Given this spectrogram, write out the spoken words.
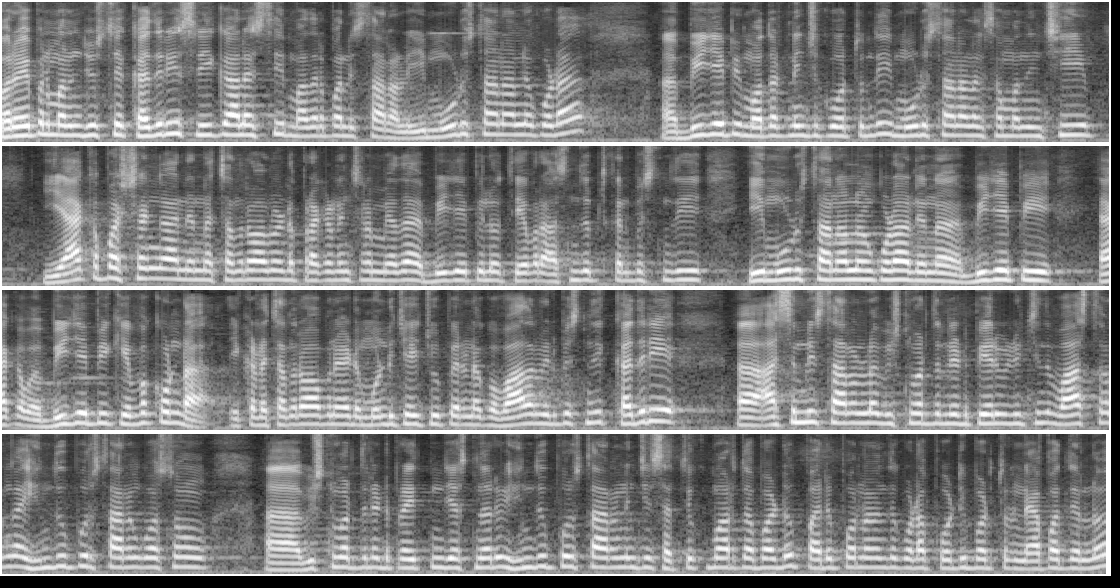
మరోవైపున మనం చూస్తే కదిరి శ్రీకాళహస్తి మదనపల్లి స్థానాలు ఈ మూడు స్థానాలను కూడా బీజేపీ మొదటి నుంచి కోరుతుంది. మూడు స్థానాలకు సంబంధించి ఏకపక్షంగా నిన్న చంద్రబాబు నాయుడు ప్రకటించడం మీద బీజేపీలో తీవ్ర అసంతృప్తి కనిపిస్తుంది. ఈ మూడు స్థానాలను కూడా నిన్న బీజేపీ ఏక బీజేపీకి ఇవ్వకుండా ఇక్కడ చంద్రబాబు నాయుడు మొండి చేయి చూపారని ఒక వాదన వినిపిస్తుంది. కదిరి అసెంబ్లీ స్థానంలో విష్ణువర్ధన్ రెడ్డి పేరు వినిపించింది. వాస్తవంగా హిందూపూర్ స్థానం కోసం విష్ణువర్ధన్ రెడ్డి ప్రయత్నం చేస్తున్నారు. హిందూపూర్ స్థానం నుంచి సత్యకుమార్తో పాటు పరిపూర్ణానంద కూడా పోటీ పడుతున్న నేపథ్యంలో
